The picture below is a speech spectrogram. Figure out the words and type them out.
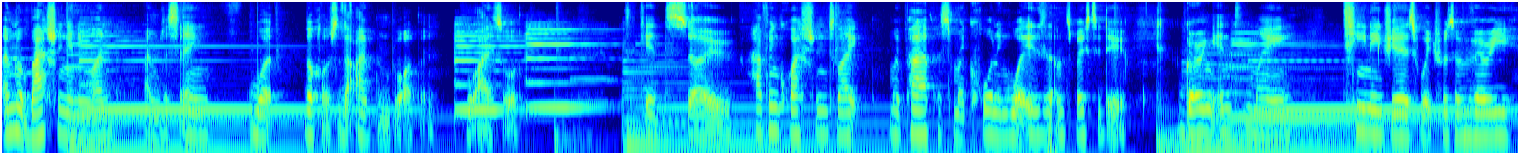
I'm not bashing anyone. I'm just saying what the culture that I've been brought up in, what I saw as a kid. So having questions like my purpose, my calling, what is it I'm supposed to do, going into my teenage years, which was a very,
